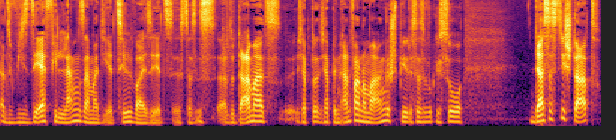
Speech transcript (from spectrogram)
also wie sehr viel langsamer die Erzählweise jetzt ist. Das ist, also damals, ich habe ich hab den Anfang nochmal angespielt, ist das wirklich so, das ist die Stadt,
